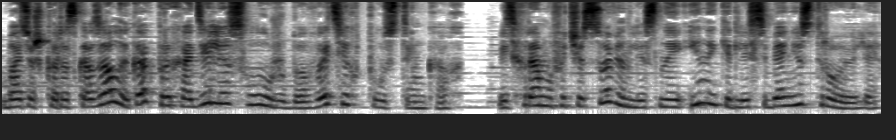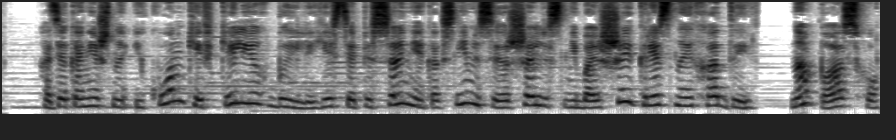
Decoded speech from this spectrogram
Батюшка рассказал и как проходили службы в этих пустыньках. Ведь храмов и часовен лесные иноки для себя не строили. Хотя, конечно, иконки в кельях были, есть описание, как с ними совершались небольшие крестные ходы на Пасху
